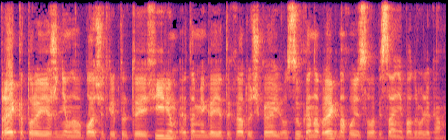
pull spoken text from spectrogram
Проект, который ежедневно выплачивает криптовалюты эфириум, это megaeth.io. Ссылка на проект находится в описании под роликом.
